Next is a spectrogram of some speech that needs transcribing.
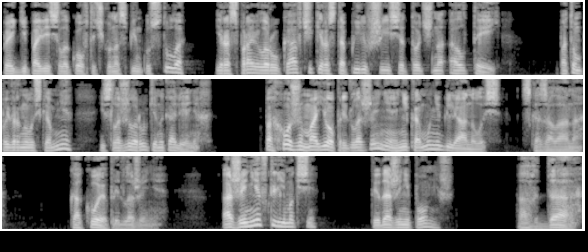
Пегги повесила кофточку на спинку стула и расправила рукавчики, растопырившиеся точно алтей — потом повернулась ко мне и сложила руки на коленях. «Похоже, мое предложение никому не глянулось», — сказала она. «Какое предложение?» «О жене в климаксе. Ты даже не помнишь?» «Ах, да!»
